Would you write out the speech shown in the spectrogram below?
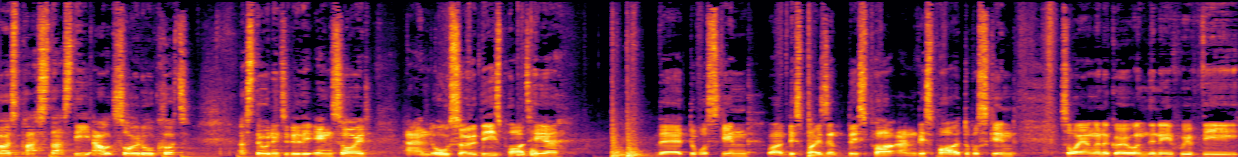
First pass, that's the outside all cut. I still need to do the inside and also these parts here, they're double skinned. Well, this part isn't, this part and this part are double skinned. So I am gonna go underneath with the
